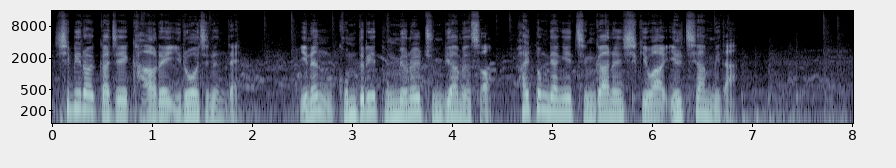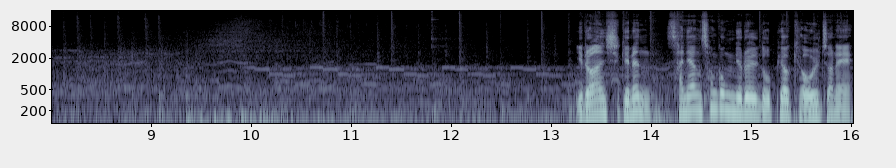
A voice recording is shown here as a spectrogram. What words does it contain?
11월까지 가을에 이루어지는데 이는 곰들이 동면을 준비하면서 활동량이 증가하는 시기와 일치합니다. 이러한 시기는 사냥 성공률을 높여 겨울 전에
